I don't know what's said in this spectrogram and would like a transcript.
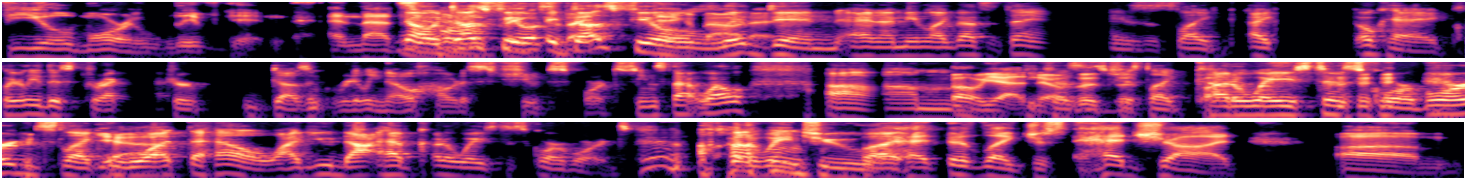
feel more lived in, and that's no, it does feel it does feel lived it. in, and I mean like that's the thing is it's like I okay, clearly this director doesn't really know how to shoot sports scenes that well. Um, oh yeah, because no, it's just like cutaways to scoreboards. Like yeah. what the hell? Why do you not have cutaways to scoreboards? Cutaway um, to but... head, like just headshot. Um,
